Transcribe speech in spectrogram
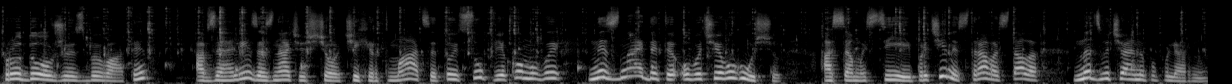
Продовжую збивати. А взагалі зазначу, що чехіртма це той суп, в якому ви не знайдете овочеву гущу. А саме з цієї причини страва стала надзвичайно популярною,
